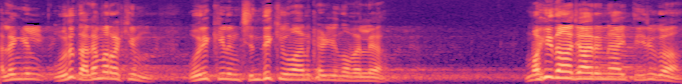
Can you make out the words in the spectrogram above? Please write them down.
അല്ലെങ്കിൽ ഒരു തലമുറയ്ക്കും ഒരിക്കലും ചിന്തിക്കുവാൻ കഴിയുന്നതല്ല. മഹിതാചാര്യനായി തീരുക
